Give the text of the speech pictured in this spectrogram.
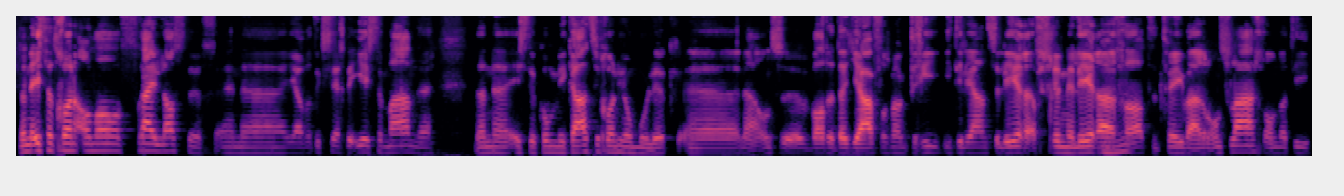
dan is dat gewoon allemaal vrij lastig. En ja, wat ik zeg, de eerste maanden, dan uh, is de communicatie gewoon heel moeilijk. Uh, nou, ons, uh, we hadden dat jaar volgens mij ook drie Italiaanse leraar, verschillende leraren mm -hmm. gehad. De twee waren ontslagen omdat die,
